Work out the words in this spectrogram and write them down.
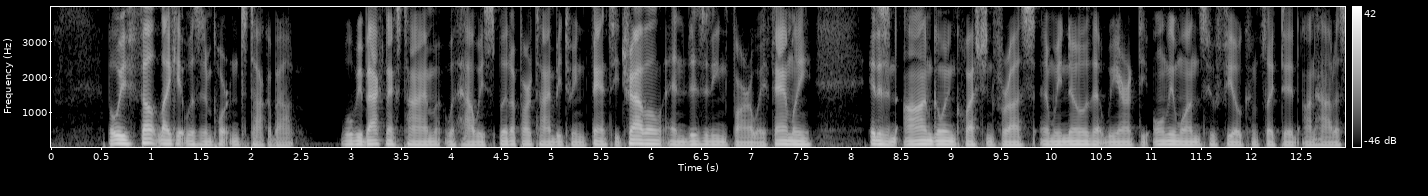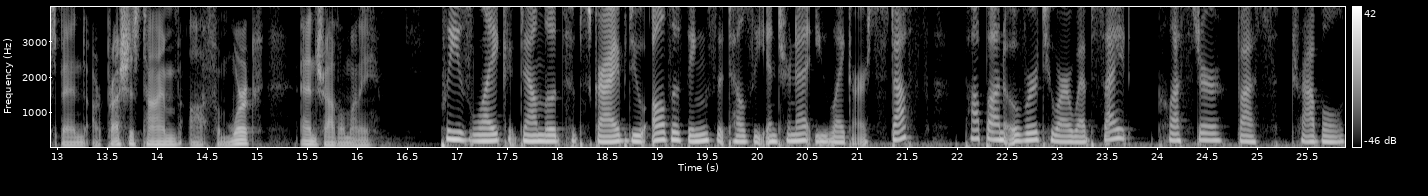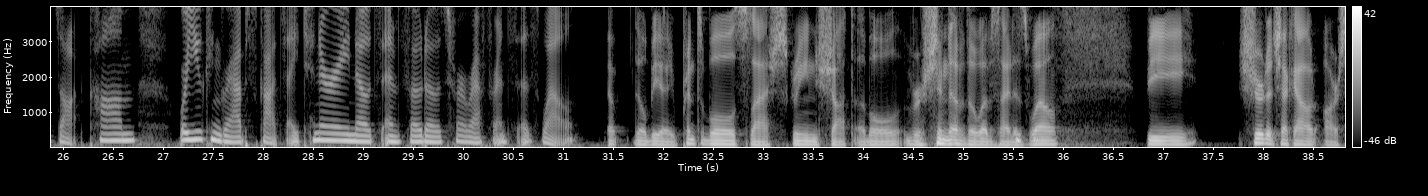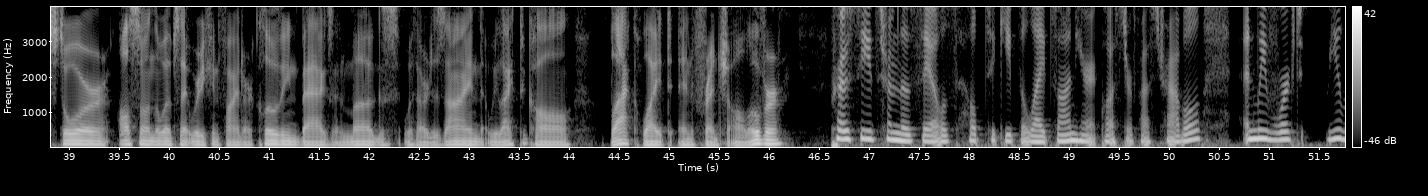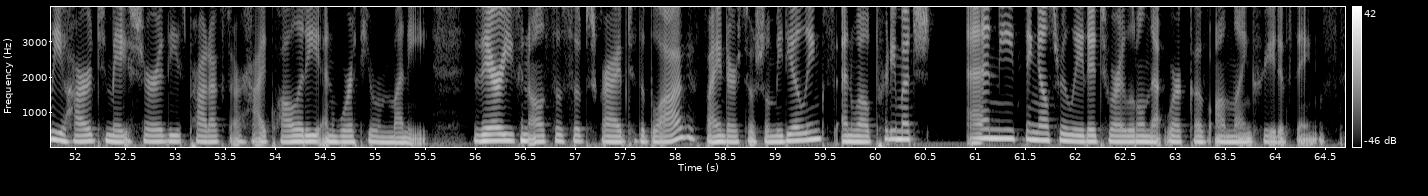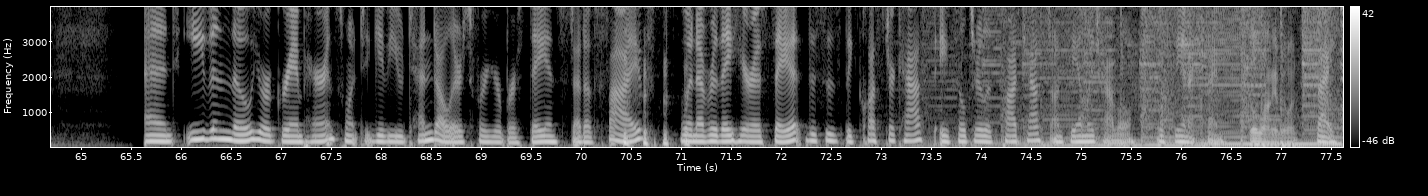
but we felt like it was important to talk about. We'll be back next time with how we split up our time between fancy travel and visiting faraway family. It is an ongoing question for us, and we know that we aren't the only ones who feel conflicted on how to spend our precious time off from work and travel money. Please like, download, subscribe, do all the things that tells the internet you like our stuff. Pop on over to our website, clusterfusstravel.com, where you can grab Scott's itinerary notes and photos for reference as well. Yep, there'll be a printable slash screenshotable version of the website as well. Be sure to check out our store, also on the website where you can find our clothing, bags, and mugs with our design that we like to call black, white, and French all over. Proceeds from those sales help to keep the lights on here at Clusterfuss Travel, and we've worked really hard to make sure these products are high quality and worth your money. There, you can also subscribe to the blog, find our social media links, and well, pretty much anything else related to our little network of online creative things. And even though your grandparents want to give you $10 for your birthday instead of five, whenever they hear us say it, this is the Clustercast, a filterless podcast on family travel. We'll see you next time. So long, everyone. Bye.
